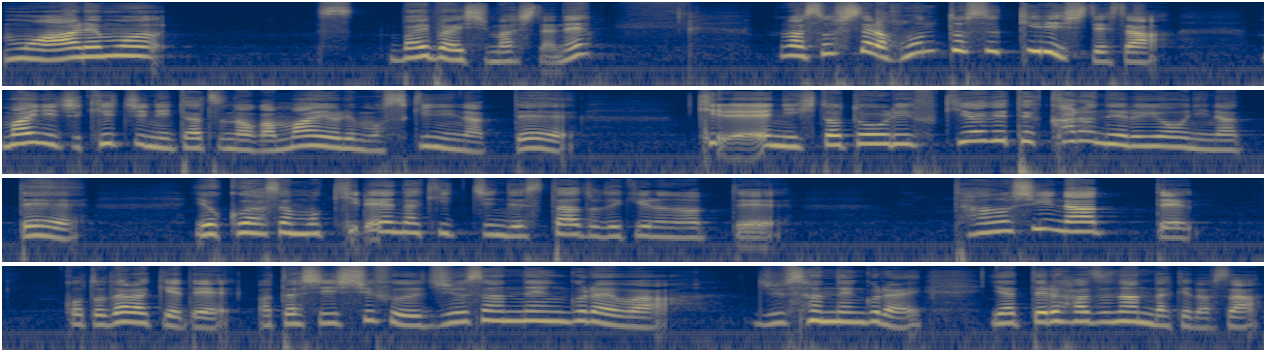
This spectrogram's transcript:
もうあれも、バイバイしましたね。まあそしたらほんとスッキリしてさ、毎日キッチンに立つのが前よりも好きになって、綺麗に一通り拭き上げてから寝るようになって、翌朝も綺麗なキッチンでスタートできるのって、楽しいなってことだらけで、私主婦13年ぐらいは13年ぐらいやってるはずなんだけどさ、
